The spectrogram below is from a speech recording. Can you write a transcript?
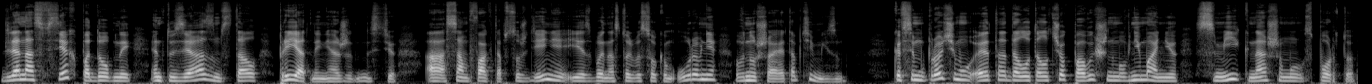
Для нас всех подобный энтузиазм стал приятной неожиданностью, а сам факт обсуждения ИСБ на столь высоком уровне внушает оптимизм. Ко всему прочему, это дало толчок повышенному вниманию СМИ к нашему спорту,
